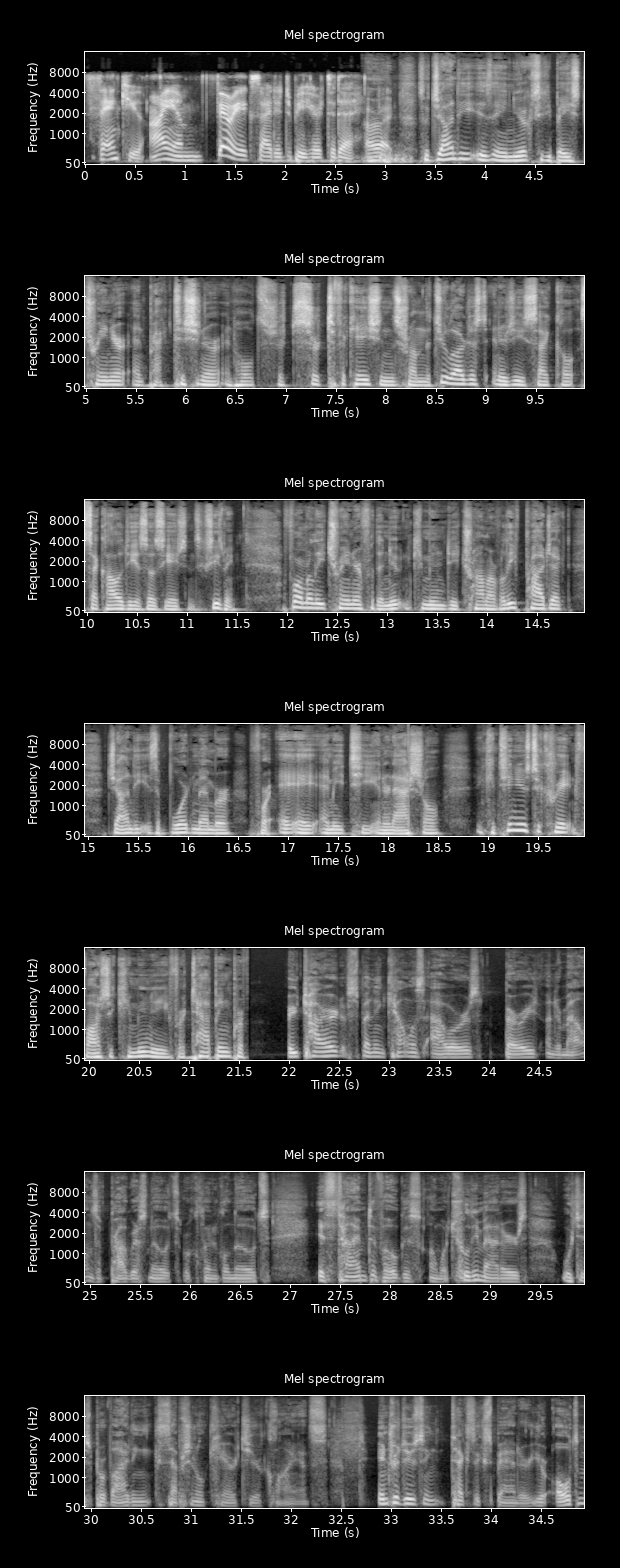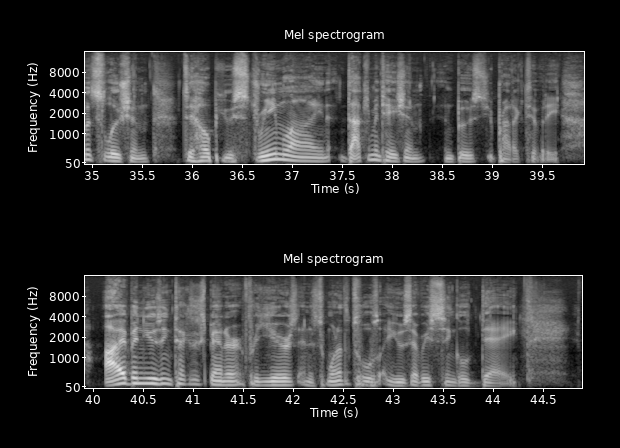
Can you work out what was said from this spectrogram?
Thank you. I am very excited to be here today. All right. So, Jondi is a New York City based trainer and practitioner and holds certifications from the two largest energy psycho- psychology associations. Excuse me. Formerly trainer for the Newtown Community Trauma Relief Project, Jondi is a board member for AAMET International and continues to create and foster community for tapping. Prof- Are you tired of spending countless hours buried under mountains of progress notes or clinical notes? It's time to focus on what truly matters, which is providing exceptional care to your clients. Introducing Text Expander, your ultimate solution to help you streamline documentation and boost your productivity. I've been using Text Expander for years, and it's one of the tools I use every single day.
